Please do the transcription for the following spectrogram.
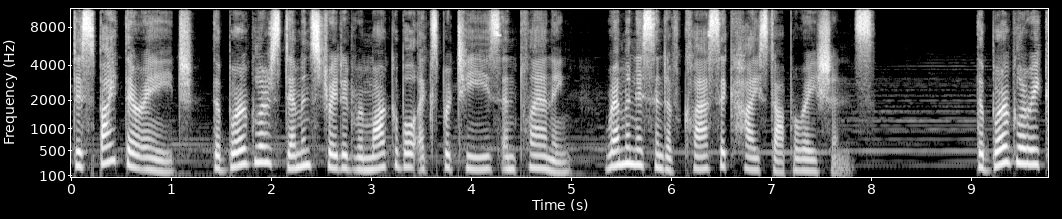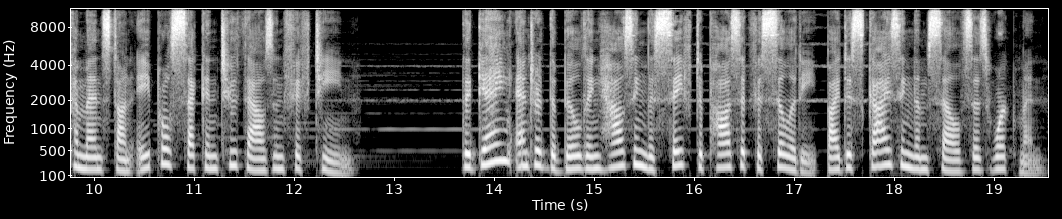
Despite their age, the burglars demonstrated remarkable expertise and planning, reminiscent of classic heist operations. The burglary commenced on April 2, 2015. The gang entered the building housing the safe deposit facility by disguising themselves as workmen.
